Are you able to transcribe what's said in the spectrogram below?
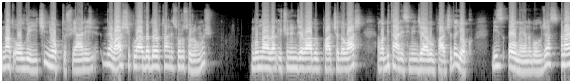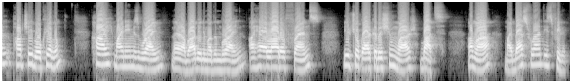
Not olduğu için yoktur. Yani ne var? Şıklarda 4 tane soru sorulmuş. Bunlardan üçünün cevabı parçada var ama bir tanesinin cevabı parçada yok. Biz olmayanı bulacağız. Hemen parçayı bir okuyalım. Hi, my name is Brian. Merhaba, benim adım Brian. I have a lot of friends. Birçok arkadaşım var, but ama my best friend is Philip.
